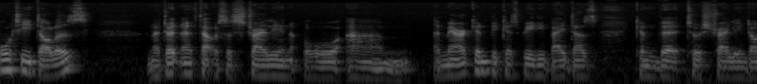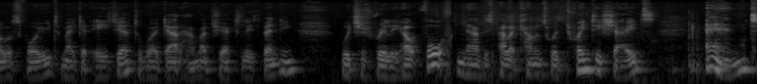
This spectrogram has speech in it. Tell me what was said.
$40 and I don't know if that was Australian or um, American because Beauty Bay does convert to Australian dollars for you to make it easier to work out how much you're actually spending which is really helpful. Now this palette comes with 20 shades and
